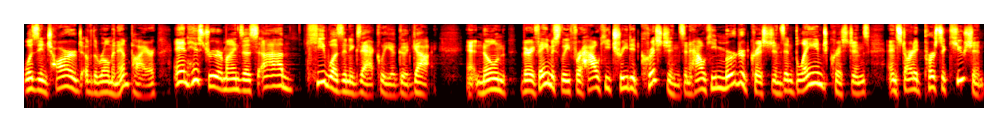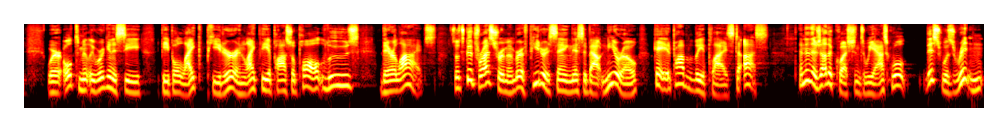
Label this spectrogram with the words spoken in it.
was in charge of the Roman Empire, and history reminds us um, he wasn't exactly a good guy known very famously for how he treated Christians and how he murdered Christians and blamed Christians and started persecution, where ultimately we're going to see people like Peter and like the Apostle Paul lose their lives. So it's good for us to remember if Peter is saying this about Nero, okay, it probably applies to us. And then there's other questions we ask. Well, this was written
